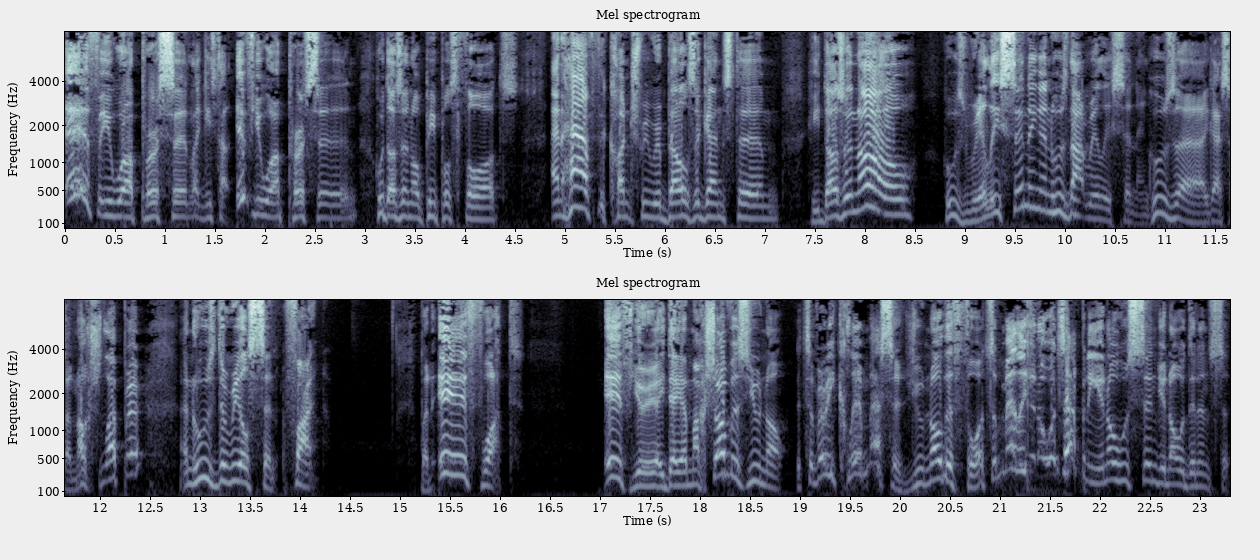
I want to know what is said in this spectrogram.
If you were a person, like he's telling, if you were a person who doesn't know people's thoughts, and half the country rebels against him, he doesn't know who's really sinning and who's not really sinning. Who's, uh, I guess, a nachschlepper and who's the real sin. Fine. But if what? If you're a day of machshavas, you know. It's a very clear message. You know the thoughts of Mele, you know what's happening. You know who sinned, you know who didn't sin.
